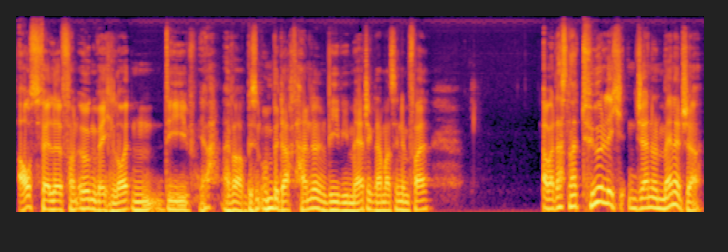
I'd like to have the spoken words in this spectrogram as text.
Ausfälle von irgendwelchen Leuten, die ja einfach ein bisschen unbedacht handeln, wie, wie Magic damals in dem Fall. Aber dass natürlich ein General Manager,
